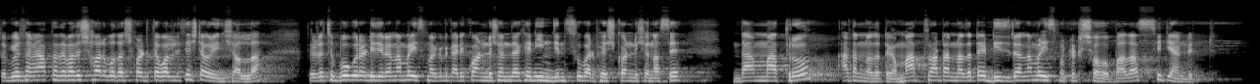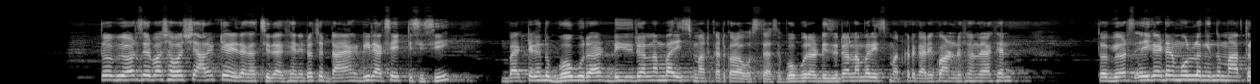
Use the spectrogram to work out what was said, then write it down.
তো বিকজ আমি আপনাদের মাঝে সর্বদা সঠিকতে বলার চেষ্টা করি ইনশাল্লাহ তো এটা হচ্ছে বগুড়া ডিজিটাল নাম্বার স্মার্ট গাড়ি কন্ডিশন দেখেন ইঞ্জিন সুপার ফ্রেশ কন্ডিশন আছে। দাম মাত্র আটান্ন হাজার টাকা, মাত্র আটান্ন হাজার টাকা ডিজিটাল নাম্বার স্মার্ট কার্ড সহ বাজাজ সিটি হান্ড্রেড তো এর পাশাপাশি আরেকটি গাড়ি দেখাচ্ছি, দেখেন, এটা হচ্ছে ডায়াক ডিলাক্স এইটটি সিসি বাইকটা কিন্তু বগুড়ার ডিজিটাল নাম্বার স্মার্ট কার্ড করা অবস্থায় আছে। বগুড়ার ডিজিটাল নাম্বার স্মার্ট কার্ড গাড়ি কন্ডিশন দেখেন। তো ভিওয়ার্স এই গাড়িটার মূল্য কিন্তু মাত্র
